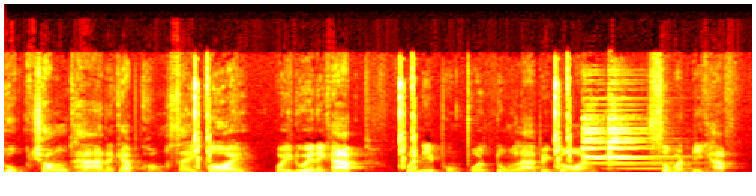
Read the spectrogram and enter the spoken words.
ทุกช่องทางนะครับของไซก้อยไว้ด้วยนะครับวันนี้ผมโฟนตุงลาไปก่อน วัสดีครับ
